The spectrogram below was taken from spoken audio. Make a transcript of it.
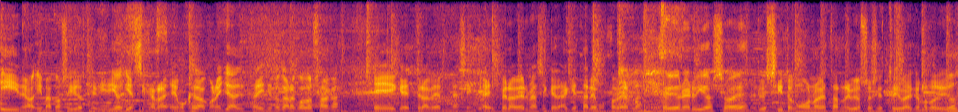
y, no- y me ha conseguido este vídeo. Y así que ahora hemos quedado con ella. Está diciendo que ahora cuando salga eh, que espera verme, así que espera verme, así que aquí estaremos para verla. Te veo nervioso, ¿eh? Nerviosito, ¿cómo no voy a estar nervioso si estoy que lo digo?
